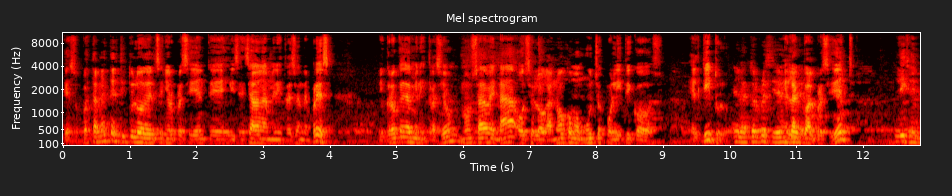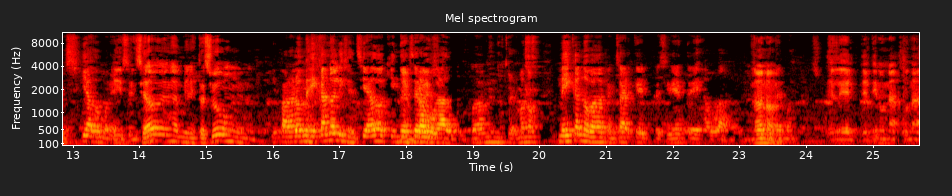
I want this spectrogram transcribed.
que supuestamente el título del señor presidente es licenciado en administración de empresas. Yo creo que de administración no sabe nada o se lo ganó como muchos políticos el título, El actual presidente... el actual presidente. Licenciado Moreno. Licenciado en administración, para los mexicanos, licenciado aquí no es ser empresa. abogado. Probablemente nuestros hermanos mexicanos van a pensar que el presidente es abogado. No, no. Él, él- él tiene una, una-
